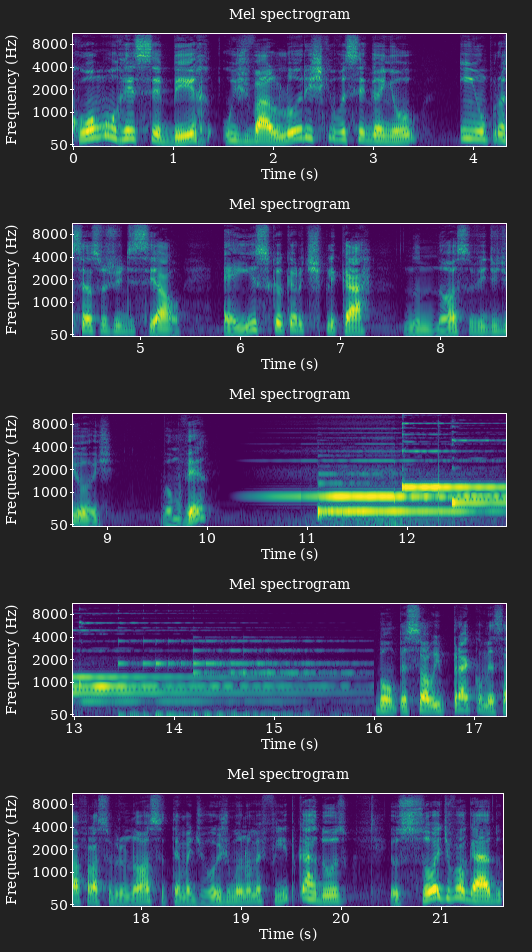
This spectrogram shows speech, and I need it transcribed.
como receber os valores que você ganhou em um processo judicial. É isso que eu quero te explicar no nosso vídeo de hoje. Vamos ver? Bom, pessoal, e para começar a falar sobre o nosso tema de hoje, meu nome é Felipe Cardoso, eu sou advogado,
